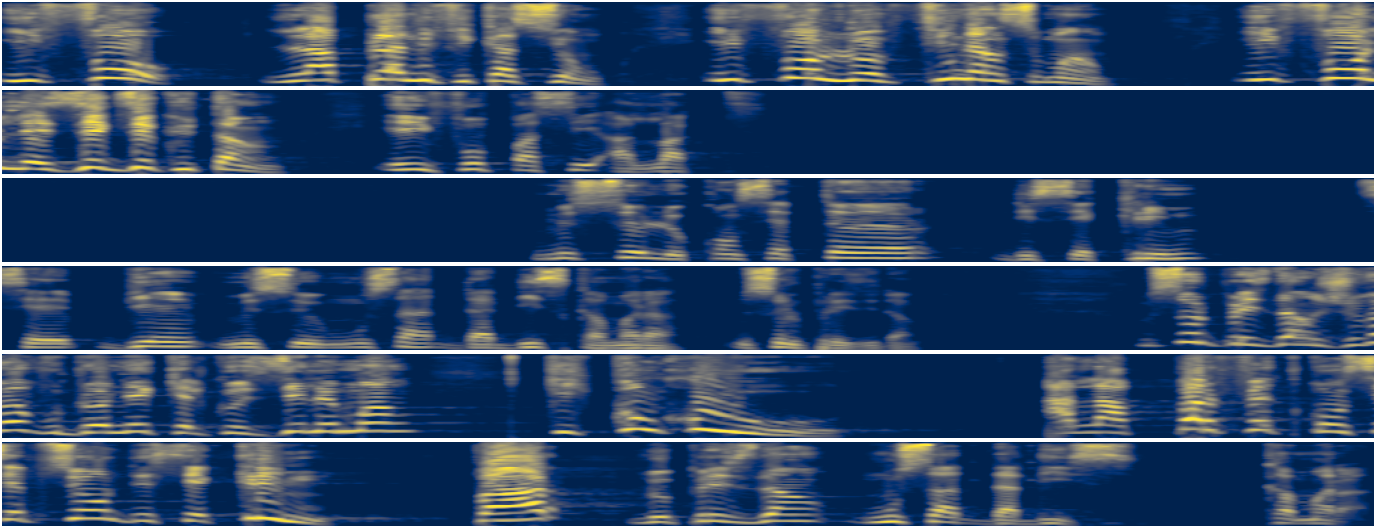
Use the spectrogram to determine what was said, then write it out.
Il faut la planification. Il faut le financement. Il faut les exécutants. Et il faut passer à l'acte. Monsieur le concepteur de ces crimes, c'est bien Monsieur Moussa Dadis Kamara, Monsieur le Président. Monsieur le Président, je vais vous donner quelques éléments qui concourent à la parfaite conception de ces crimes par le président Moussa Dadis Kamara.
